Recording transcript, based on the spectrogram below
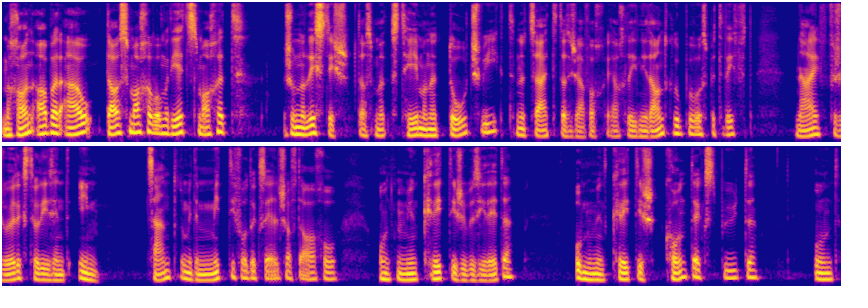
Man kann aber auch das machen, was wir jetzt machen, journalistisch, dass man das Thema nicht totschweigt, nicht sagt, das ist einfach eine kleine Randgruppe, die es betrifft. Nein, Verschwörungstheorien sind im Zentrum, in der Mitte der Gesellschaft ankommen und wir müssen kritisch über sie reden und wir müssen kritisch Kontext bieten und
